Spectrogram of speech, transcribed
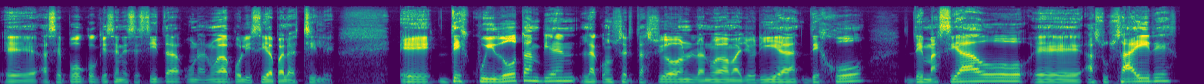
eh, hace poco que se necesita una nueva policía para Chile. Eh, descuidó también la concertación, la nueva mayoría, dejó demasiado eh, a sus aires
